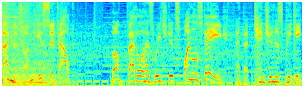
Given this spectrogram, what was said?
Magneton is sent out. The battle has reached its final stage, and the tension is peaking.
